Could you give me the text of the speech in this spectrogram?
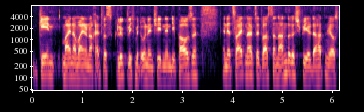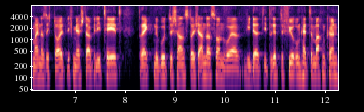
gehen meiner Meinung nach etwas glücklich mit Unentschieden in die Pause. In der zweiten Halbzeit war es dann ein anderes Spiel. Da hatten wir aus meiner Sicht deutlich mehr Stabilität, direkt eine gute Chance durch Anderson, wo er wieder die dritte Führung hätte machen können.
